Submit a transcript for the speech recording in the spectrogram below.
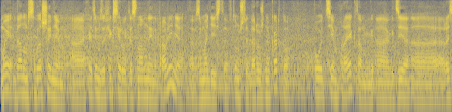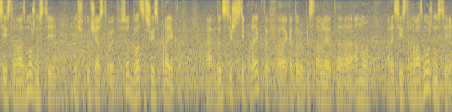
Мы данным соглашением э, хотим зафиксировать основные направления взаимодействия, в том числе дорожную карту, по тем проектам, э, где э, Россия страна возможностей значит, участвует. Всего 26 проектов. В 26 проектов, которые представляет оно России страна возможностей,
